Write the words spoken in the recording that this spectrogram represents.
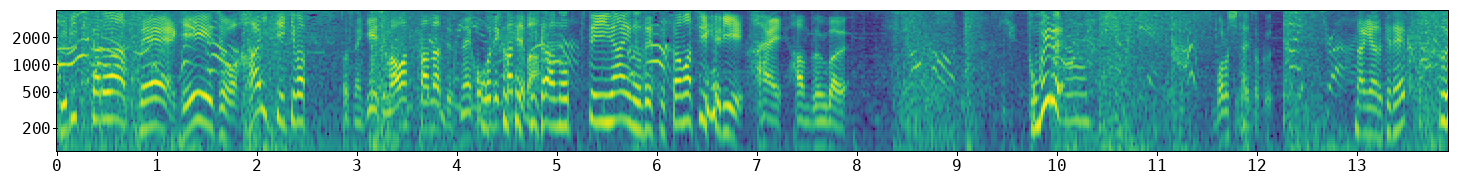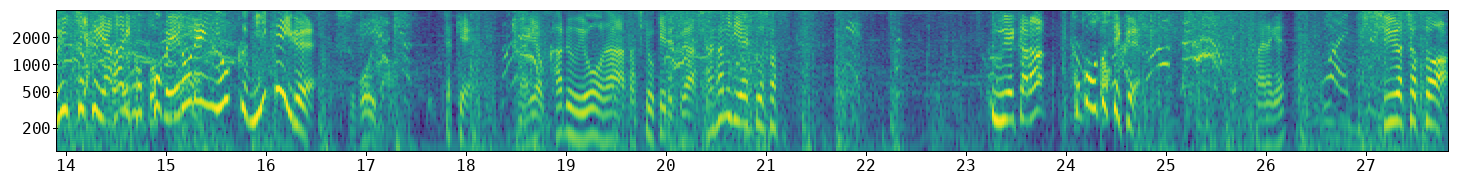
クリティカルアーツでゲージを入っていきます。そうですねゲージ回す3なんですね。ここで勝てば。が乗っていないので凄まじいヘリ。はい半分奪う。止める。素晴らしい対策。投げ抜けて。垂直やはりここベロレンよく見ている。すごいな。ジャッケ投げを狩るような立ち強系ですがしゃがみでやり過ごします。上からここを落としていく。前投げ。中足発動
